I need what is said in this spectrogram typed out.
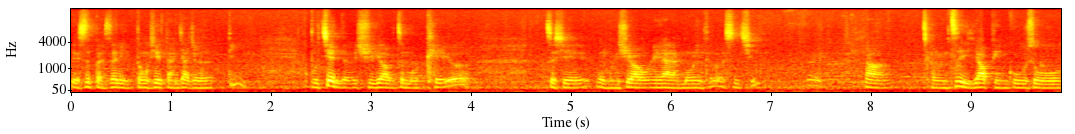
也是本身你东西的单价就很低，不见得需要这么 care 这些我们需要用 AI 来 monitor 的事情。对，那。可能自己要评估说，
